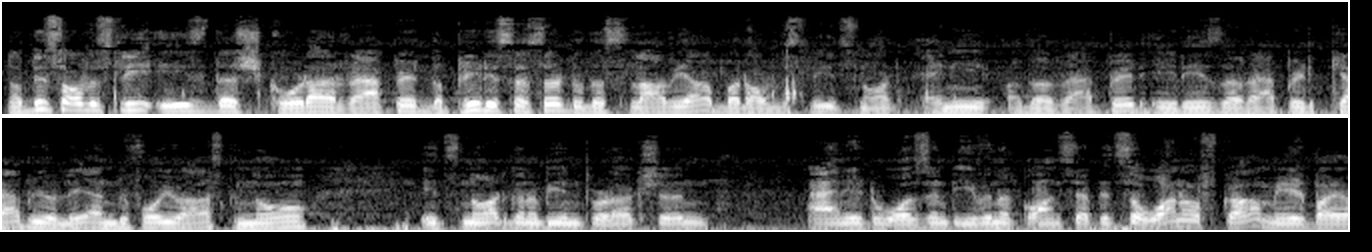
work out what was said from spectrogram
Now this obviously is the Skoda Rapid, the predecessor to the Slavia, but obviously it's not any other Rapid. It is a Rapid Cabriolet. And before you ask, no, it's not going to be in production and it wasn't even a concept. It's a one-off car made by a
